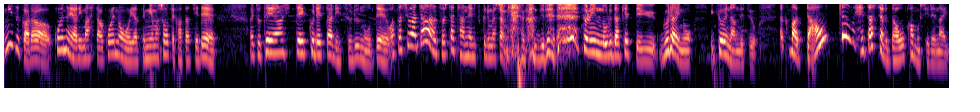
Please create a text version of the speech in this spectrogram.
自らこういうのやりましたこういうのをやってみましょうって形で、えっと、提案してくれたりするので私はじゃあそしたらチャンネル作りましょうみたいな感じで それに乗るだけっていうぐらいの勢いなんですよ。なんかまあ DAO っちゃう下手したら DAO かもしれない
